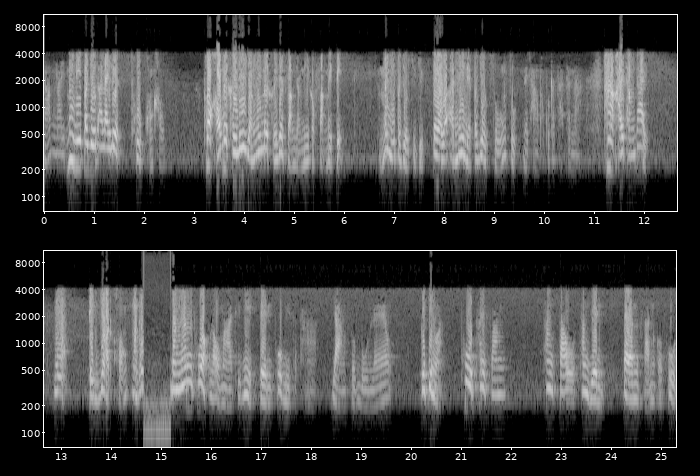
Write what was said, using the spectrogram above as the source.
นามในไม่มีประโยชน์อะไรเลย ถูกของเขา เพราะเขาไม่เคยรู้อย่างนี้ไม่เคยได้ฟังอย่างนี้เขาฟังไม่เป็นไม่มีประโยชน์จริงๆแต่ว่าอันนี้เนี่ยประโยชน์สูงสุดในทางพระพุทธศาสนา ถ้าใครทำได้เนี่ยเป็นยอดของมนุษย์ ดังนั้นพวกเรามาที่นี่เป็นผู้มีศรัทธาอย่างสมบูรณ์แล้ว ก็จริงว่า พูดให้ฟังทั้งเช้าทั้งเย็น ตอนสันก็พูด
